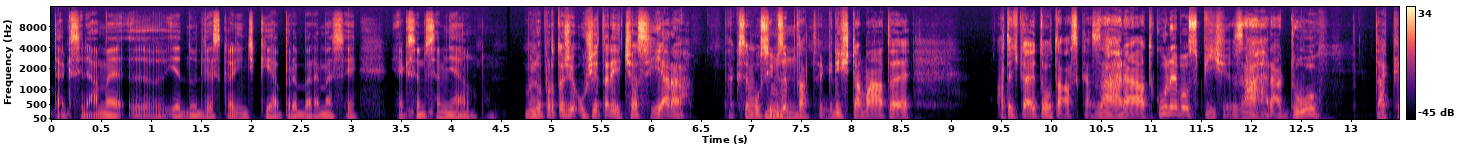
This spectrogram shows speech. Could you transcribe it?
tak si dáme uh, jednu, dvě skleničky a probereme si, jak jsem se měl. No, protože už je tady čas jara, tak se musím hmm. zeptat, když tam máte, a teďka je to otázka, zahrádku nebo spíš zahradu, tak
